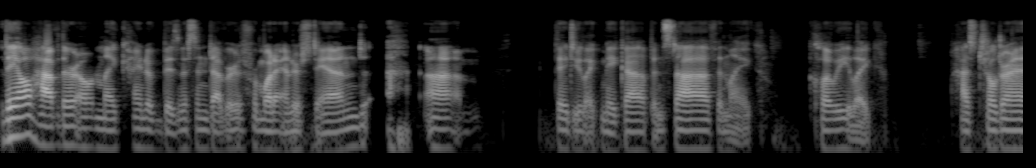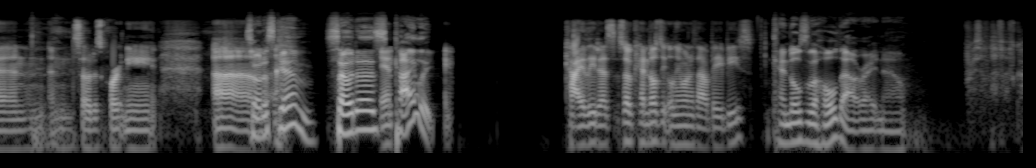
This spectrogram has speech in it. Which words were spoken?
They all have their own like kind of business endeavors, from what I understand. Um, they do like makeup and stuff, and like Khloé like has children, and, and so does Kourtney. Um, so does Kim. So does and- Kylie. Kylie does. So Kendall's the only one without babies. Kendall's the holdout right now. For the love of God.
